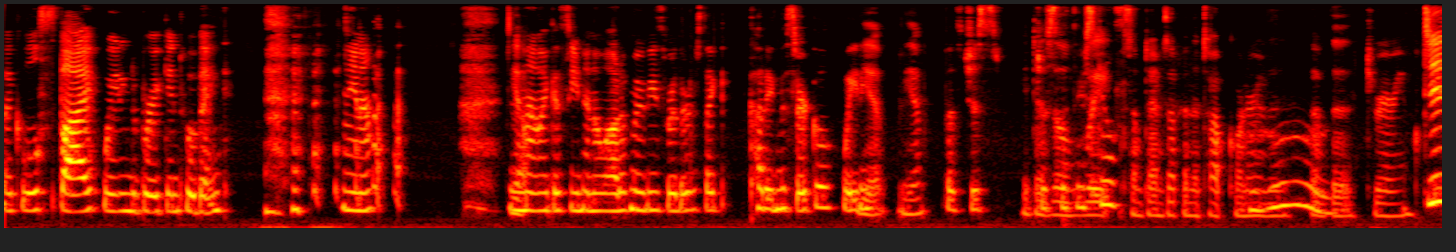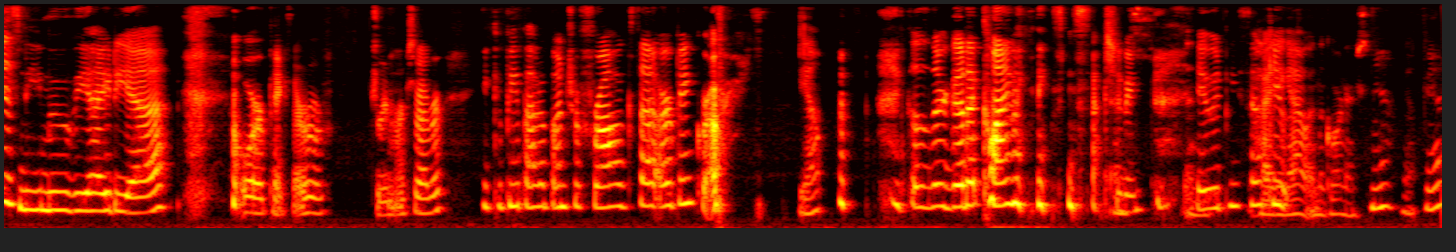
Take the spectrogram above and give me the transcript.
like a little spy waiting to break into a bank. You know, isn't Yeah. that like a scene in a lot of movies where they're just like cutting the circle, waiting? Yep. But it's just It does Just with their skills. sometimes up in the top corner of the, of the terrarium. Disney movie idea, or Pixar or DreamWorks, whatever. It could be about a bunch of frogs that are bank robbers Yeah. because they're good at climbing things and suctioning. And It would be so hiding cute. out in the corners. Yeah, yeah.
